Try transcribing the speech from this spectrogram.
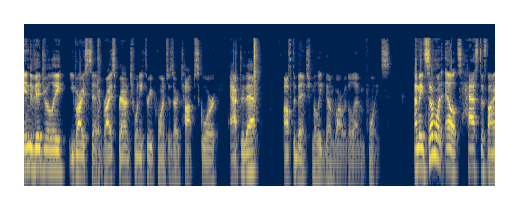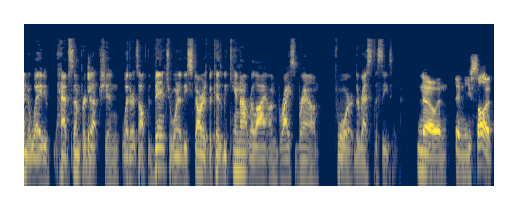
Individually, you've already said it. Bryce Brown, 23 points, was our top scorer. After that, off the bench, Malik Dunbar with 11 points. I mean, someone else has to find a way to have some production, whether it's off the bench or one of these stars, because we cannot rely on Bryce Brown for the rest of the season. No, and and you saw it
